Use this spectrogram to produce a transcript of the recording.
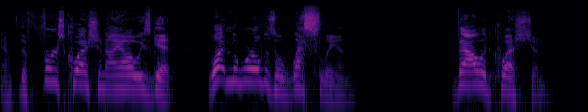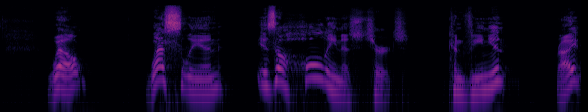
And the first question I always get what in the world is a Wesleyan? Valid question. Well, Wesleyan is a holiness church. Convenient, right?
